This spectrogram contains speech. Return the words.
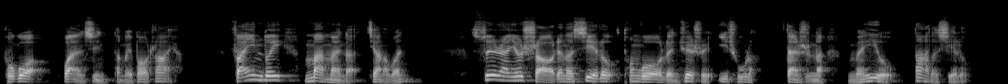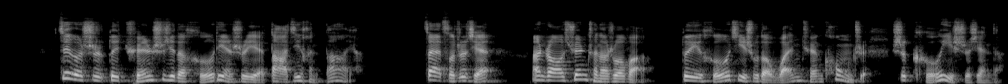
不过万幸它没爆炸呀。反应堆慢慢的降了温，虽然有少量的泄漏通过冷却水溢出了，但是呢没有大的泄漏。这个是对全世界的核电事业打击很大呀。在此之前，按照宣传的说法，对核技术的完全控制是可以实现的。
